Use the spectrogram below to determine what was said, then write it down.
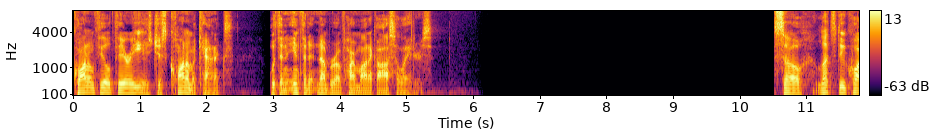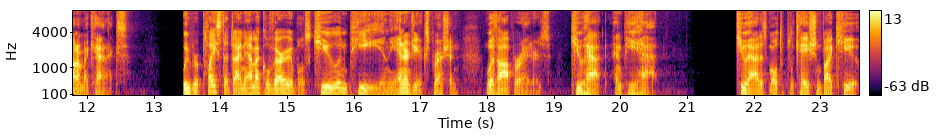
Quantum field theory is just quantum mechanics with an infinite number of harmonic oscillators. So let's do quantum mechanics. We replace the dynamical variables q and p in the energy expression with operators, q hat and p hat. Q hat is multiplication by q.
